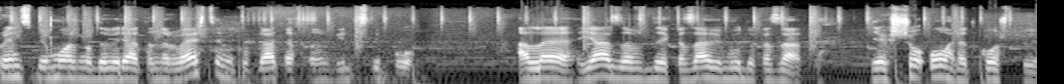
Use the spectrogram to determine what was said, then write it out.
принципі, можна довіряти норвежцям і купляти автомобіль всліпу. Але я завжди казав і буду казати: якщо огляд коштує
